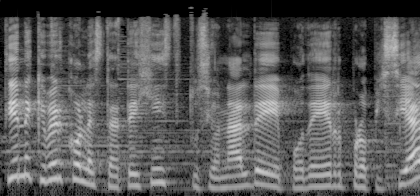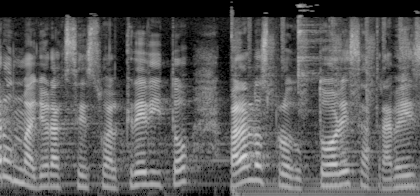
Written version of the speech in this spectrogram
tiene que ver con la estrategia institucional de poder propiciar un mayor acceso al crédito para los productores a través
